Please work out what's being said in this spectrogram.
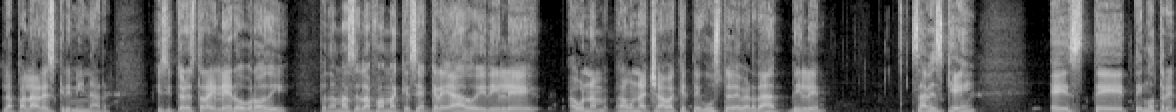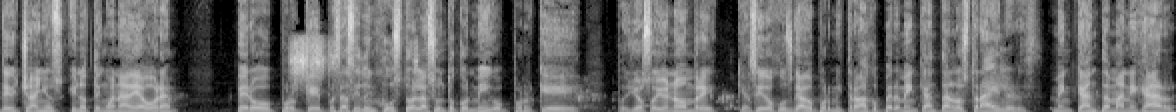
la palabra discriminar. Y si tú eres trailero, Brody, pues nada más es la fama que se ha creado y dile a una, a una chava que te guste de verdad, dile, ¿sabes qué? Este, tengo 38 años y no tengo a nadie ahora, pero porque pues ha sido injusto el asunto conmigo, porque pues yo soy un hombre que ha sido juzgado por mi trabajo, pero me encantan los trailers, me encanta manejar,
